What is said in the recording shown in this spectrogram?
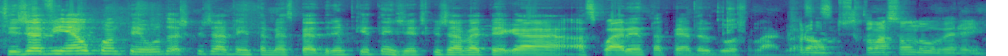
se já vier o conteúdo, acho que já vem também as pedrinhas, porque tem gente que já vai pegar as 40 pedras do outro lado. Pronto, exclamação Nover aí.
